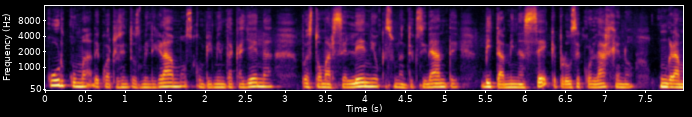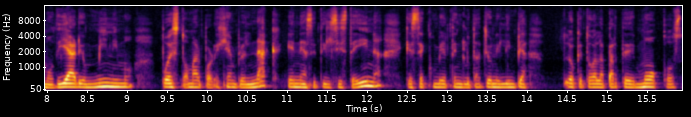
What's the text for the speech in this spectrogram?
cúrcuma de 400 miligramos con pimienta cayena, puedes tomar selenio, que es un antioxidante, vitamina C, que produce colágeno, un gramo diario mínimo, puedes tomar, por ejemplo, el NAC, N-acetilcisteína, que se convierte en glutatión y limpia lo que toda la parte de mocos,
